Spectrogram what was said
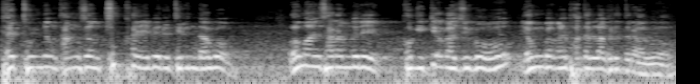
대통령 당선 축하 예배를 드린다고 엄한 사람들이 거기 껴가지고 영광을 받으려 그러더라고.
